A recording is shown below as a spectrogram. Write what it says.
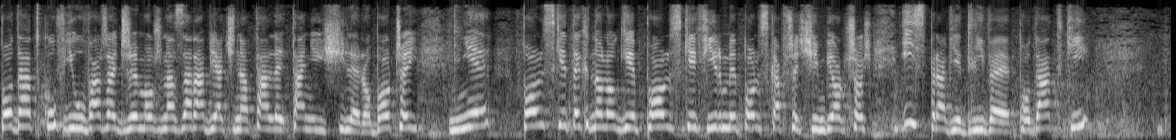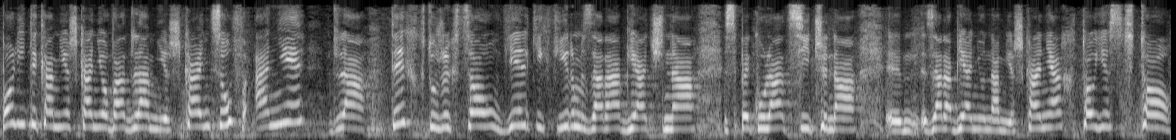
podatków i uważać, że można zarabiać na tale, taniej sile roboczej. Nie. Polskie technologie, polskie firmy, polska przedsiębiorczość i sprawiedliwe podatki. Polityka mieszkaniowa dla mieszkańców, a nie dla tych, którzy chcą wielkich firm zarabiać na spekulacji czy na zarabianiu na mieszkaniach. To jest to,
